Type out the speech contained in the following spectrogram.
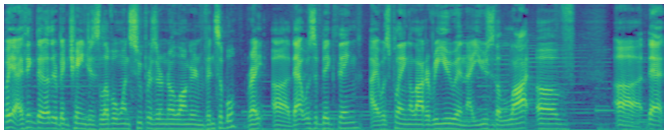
but yeah, I think the other big change is level one supers are no longer invincible, right? Uh, that was a big thing. I was playing a lot of Ryu and I used a lot of uh, that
